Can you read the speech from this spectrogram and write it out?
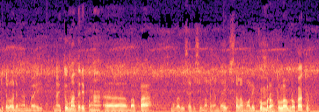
dikelola dengan baik. Nah, itu materi penga- e, Bapak semoga bisa disimak dengan baik. Assalamualaikum warahmatullahi wabarakatuh.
